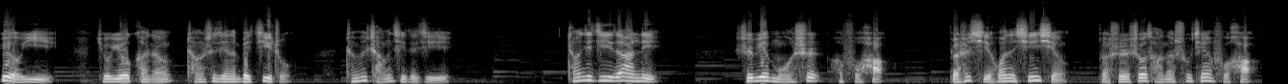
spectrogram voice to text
越有意义。就越有可能长时间的被记住，成为长期的记忆。长期记忆的案例：识别模式和符号，表示喜欢的心形，表示收藏的书签符号，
